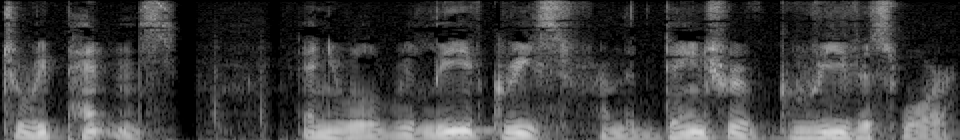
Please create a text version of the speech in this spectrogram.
to repentance and you will relieve Greece from the danger of grievous war.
